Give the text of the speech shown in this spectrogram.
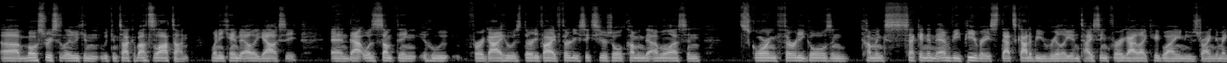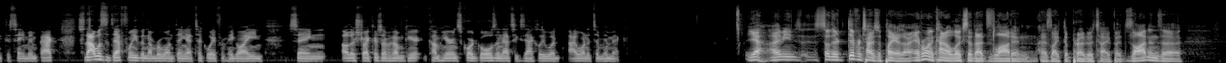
Uh, most recently, we can we can talk about Zlatan when he came to LA Galaxy, and that was something who for a guy who was 35, 36 years old coming to MLS and scoring 30 goals and coming second in the MVP race, that's got to be really enticing for a guy like Higuain who's trying to make the same impact. So that was definitely the number one thing I took away from Higuain, saying other strikers have come here, come here and scored goals, and that's exactly what I wanted to mimic. Yeah, I mean, so there are different types of players. There, everyone kind of looks at that Zlatan as like the prototype, but Zlatan's a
